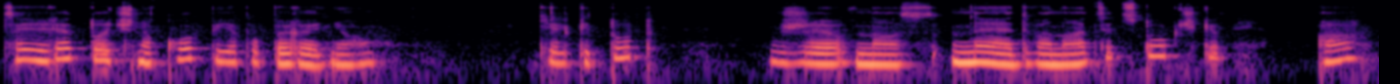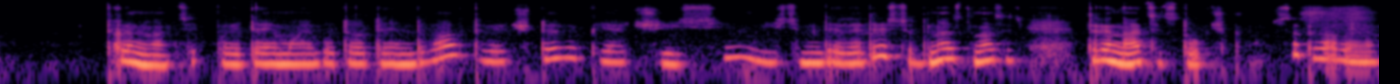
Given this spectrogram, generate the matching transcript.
Цей ряд точно копія попереднього. Тільки тут вже в нас не 12 стовпчиків, а 13, по ідеї, має бути 1, 2, 3, 4, 5, 6, 7, 8, 9, 10, 11, 12, 13 стовпчиків. Все правильно.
